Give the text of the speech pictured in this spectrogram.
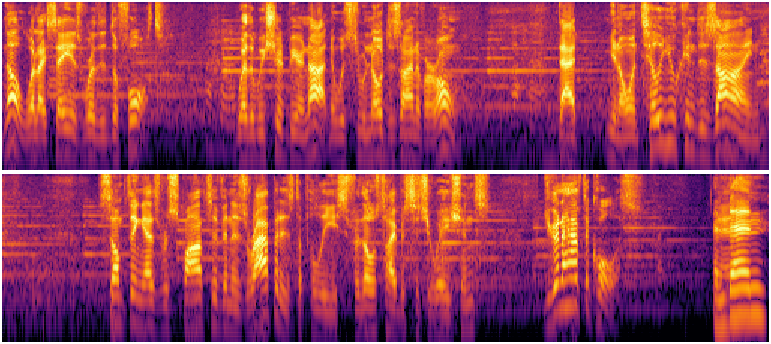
no, what I say is we're the default, whether we should be or not. And it was through no design of our own. That, you know, until you can design something as responsive and as rapid as the police for those type of situations, you're going to have to call us. And then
